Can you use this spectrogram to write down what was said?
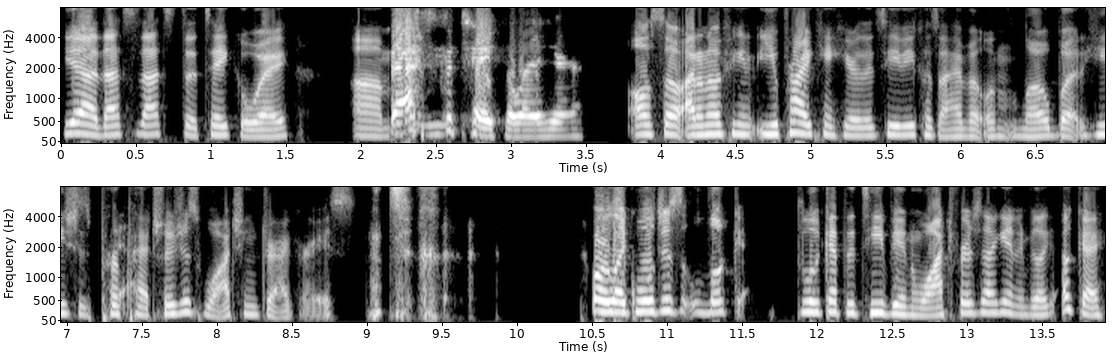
Yeah, that's that's the takeaway. Um, That's the takeaway here. also I don't know if you can, you probably can't hear the TV because I have it on low, but he's just perpetually just watching Drag Race, or like we'll just look look at the TV and watch for a second and be like, okay,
